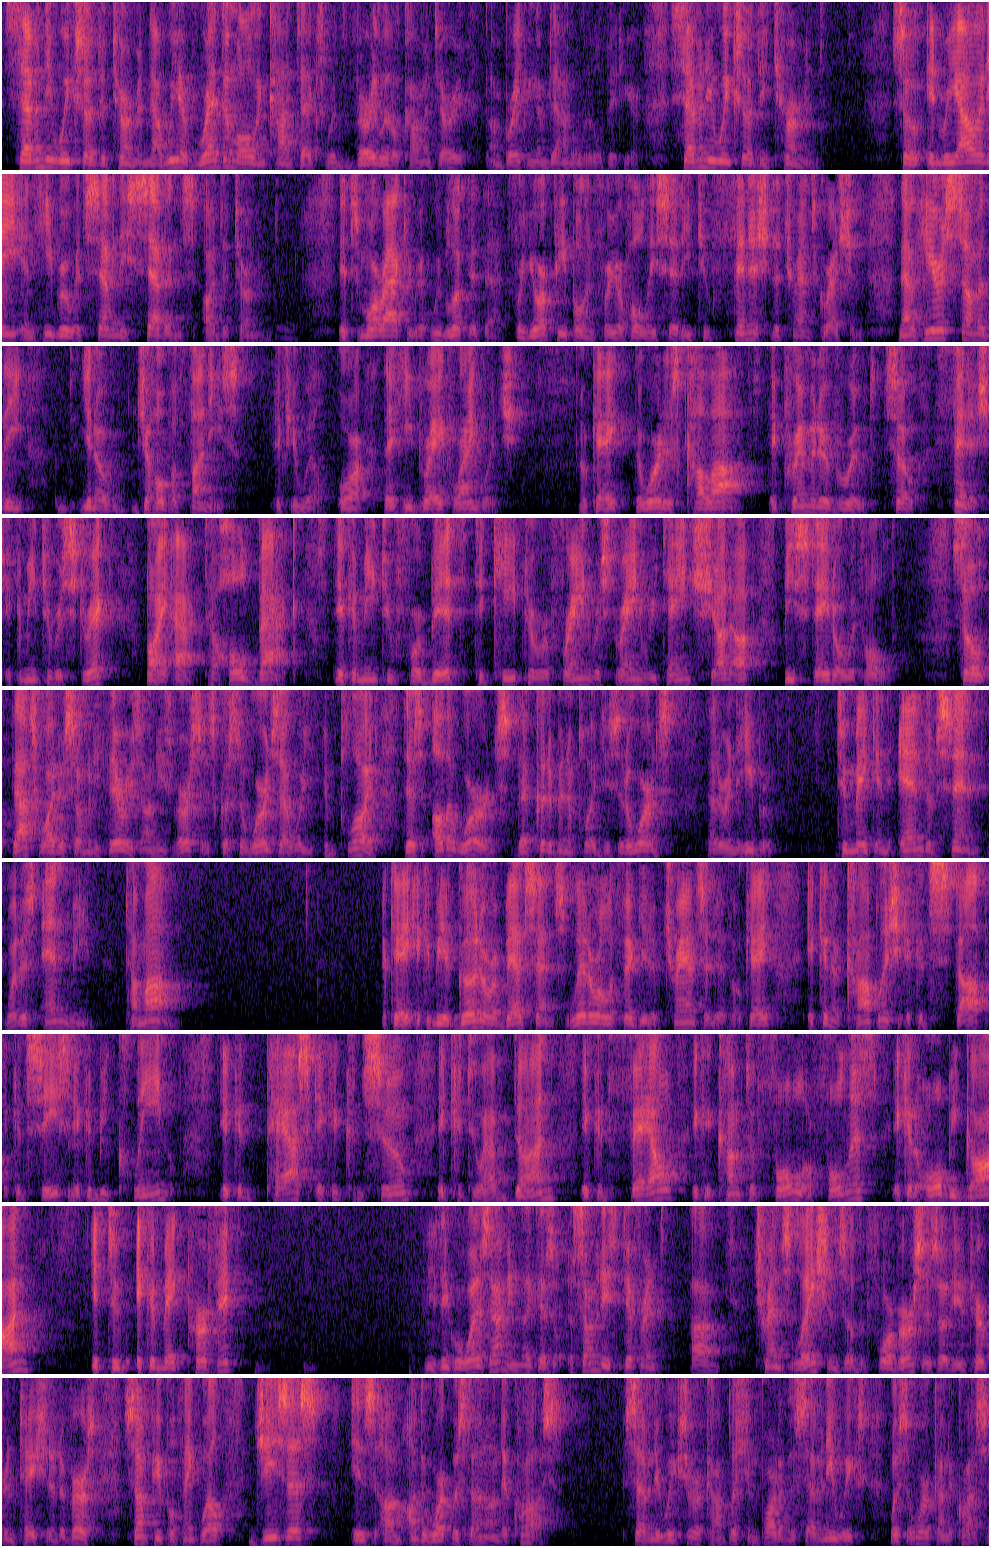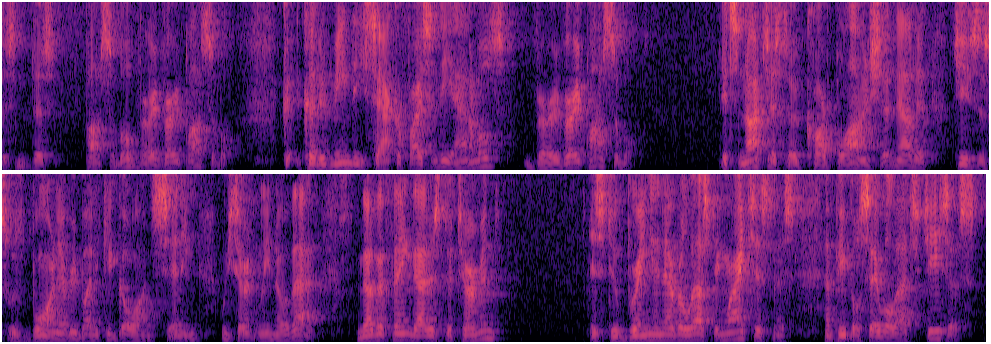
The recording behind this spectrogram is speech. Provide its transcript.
70 weeks are determined. Now, we have read them all in context with very little commentary. I'm breaking them down a little bit here. 70 weeks are determined. So, in reality, in Hebrew, it's 77s are determined. It's more accurate. We've looked at that. For your people and for your holy city to finish the transgression. Now, here's some of the, you know, Jehovah funnies, if you will, or the Hebraic language. Okay? The word is kala, a primitive root. So, finish. It can mean to restrict by act, to hold back. It can mean to forbid, to keep, to refrain, restrain, retain, shut up, be stayed, or withhold. So that's why there's so many theories on these verses, because the words that were employed, there's other words that could have been employed. These are the words that are in the Hebrew. To make an end of sin. What does end mean? Tamam. Okay, it can be a good or a bad sense, literal or figurative, transitive, okay? It can accomplish, it can stop, it can cease, it could be clean, it could pass, it could consume, it could to have done, it could fail, it could come to full or fullness, it could all be gone, it to it could make perfect. And you think, well, what does that mean? Like there's some of these different um, translations of the four verses or the interpretation of the verse. Some people think, well, Jesus is um, on the work was done on the cross. 70 weeks are accomplished, and part of the 70 weeks was the work on the cross. Isn't this possible? Very, very possible. Could it mean the sacrifice of the animals? Very, very possible. It's not just a carte blanche that now that Jesus was born, everybody could go on sinning. We certainly know that. Another thing that is determined is to bring in everlasting righteousness. And people say, well, that's Jesus.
